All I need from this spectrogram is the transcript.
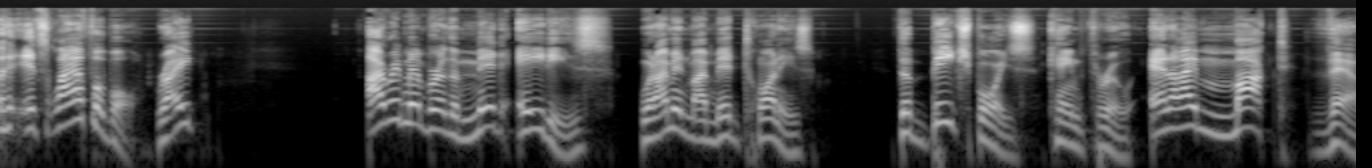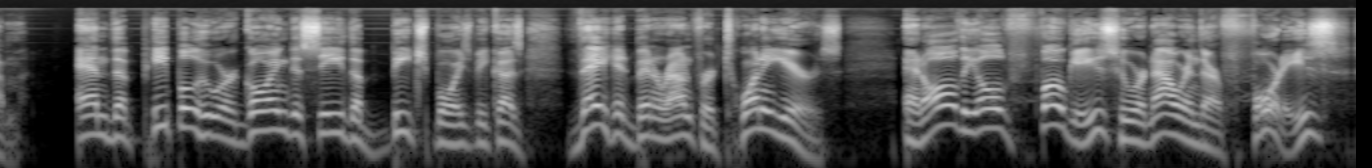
It's laughable, right? I remember in the mid 80s, when I'm in my mid 20s, the Beach Boys came through and I mocked them and the people who were going to see the Beach Boys because they had been around for 20 years. And all the old fogies who are now in their 40s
